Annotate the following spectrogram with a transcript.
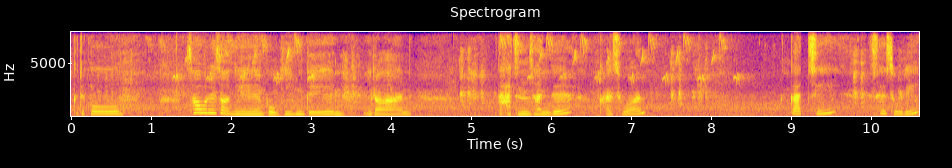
그리고 서울에서는 보기 힘든 이러한 낮은 산들, 가수원, 까치, 새소리,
